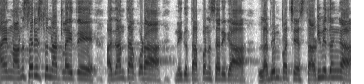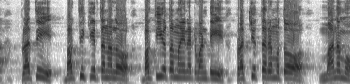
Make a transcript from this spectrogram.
ఆయనను అనుసరిస్తున్నట్లయితే అదంతా కూడా నీకు తప్పనిసరిగా లభింపచేస్తాడు. ఈ విధంగా ప్రతి భక్తి కీర్తనలో భక్తియుతమైనటువంటి ప్రత్యుత్తరముతో మనము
